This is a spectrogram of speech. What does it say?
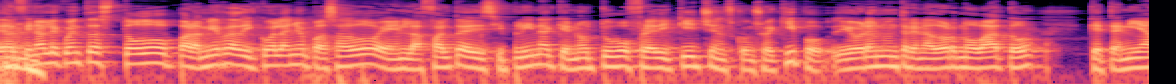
al final de cuentas todo para mí radicó el año pasado en la falta de disciplina que no tuvo Freddy Kitchens con su equipo. Y ahora en un entrenador novato que tenía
